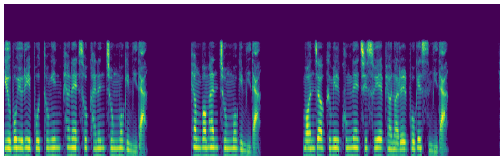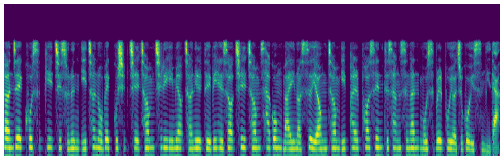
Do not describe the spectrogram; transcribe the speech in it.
유보율이 보통인 편에 속하는 종목입니다. 평범한 종목입니다. 먼저 금일 국내 지수의 변화를 보겠습니다. 현재 코스피 지수는 2597.72이며 전일 대비해서 7.40-0.28% 상승한 모습을 보여주고 있습니다.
